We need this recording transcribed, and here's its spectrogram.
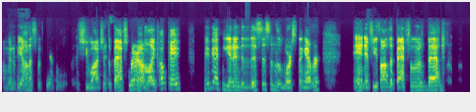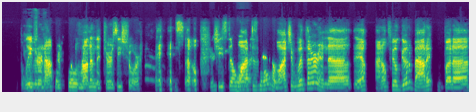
I'm going to be honest with you. She watches The Bachelor, and I'm like, okay, maybe I can get into this. This isn't the worst thing ever. And if you thought The Bachelor was bad, believe it or not, they're still running the Jersey Shore. so she still watches that. I watch it with her, and uh, yeah, I don't feel good about it, but uh,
